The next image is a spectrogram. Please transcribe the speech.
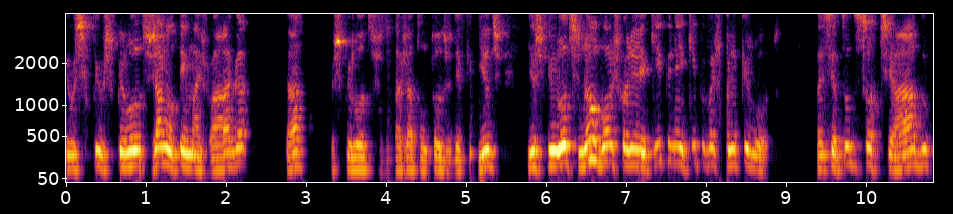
Os, os pilotos já não têm mais vaga, tá? os pilotos já- já estão todos definidos, e os pilotos não vão escolher equipe, nem a equipe vai escolher piloto vai ser tudo sorteado.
